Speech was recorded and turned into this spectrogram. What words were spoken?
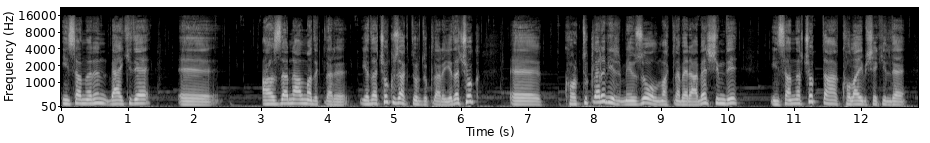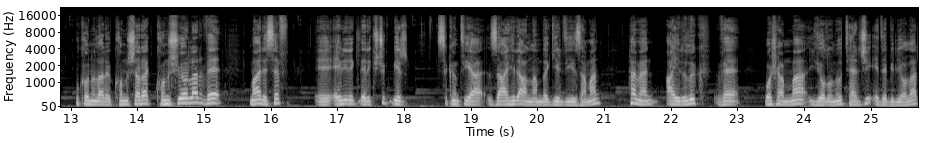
insanların belki de e, ağızlarını almadıkları ya da çok uzak durdukları ya da çok e, korktukları bir mevzu olmakla beraber şimdi insanlar çok daha kolay bir şekilde bu konuları konuşarak konuşuyorlar ve maalesef e, evlilikleri küçük bir sıkıntıya zahiri anlamda girdiği zaman hemen ayrılık ve boşanma yolunu tercih edebiliyorlar.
